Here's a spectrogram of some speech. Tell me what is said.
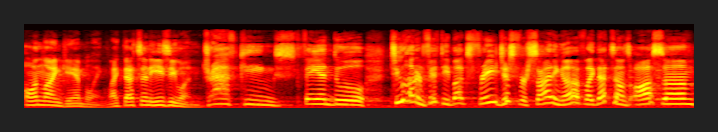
online gambling, like that's an easy one. DraftKings, FanDuel, 250 bucks free just for signing up. Like that sounds awesome.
